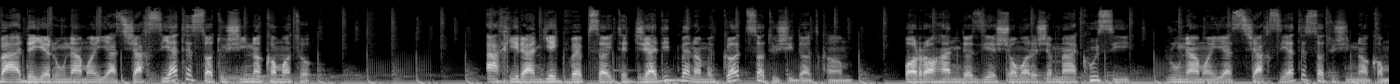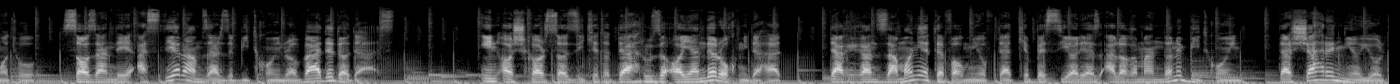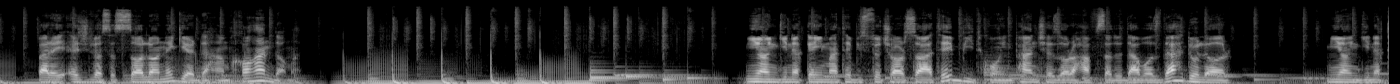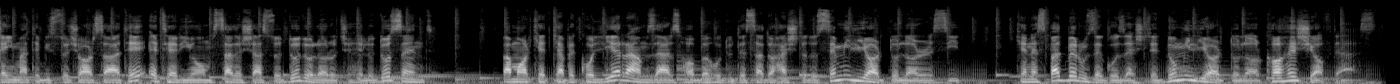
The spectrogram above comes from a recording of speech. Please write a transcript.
وعده رونمایی از شخصیت ساتوشی ناکاماتو اخیرا یک وبسایت جدید به نام godsatoshi.com با راه اندازی شمارش معکوسی رونمایی از شخصیت ساتوشی ناکاماتو سازنده اصلی رمزرز بیت کوین را وعده داده است. این آشکارسازی که تا ده روز آینده رخ می دهد دقیقا زمانی اتفاق می افتد که بسیاری از علاقمندان بیت کوین در شهر نیویورک برای اجلاس سالانه گرده هم خواهند آمد. میانگین قیمت 24 ساعته بیت کوین 5712 دلار میانگین قیمت 24 ساعته اتریوم 162 دلار و 42 سنت و مارکت کپ کلی رمزارزها به حدود 183 میلیارد دلار رسید که نسبت به روز گذشته 2 میلیارد دلار کاهش یافته است.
